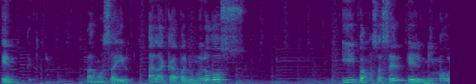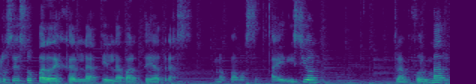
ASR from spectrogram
Enter. Vamos a ir a la capa número 2 y vamos a hacer el mismo proceso para dejarla en la parte de atrás. Nos vamos a edición, transformar,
